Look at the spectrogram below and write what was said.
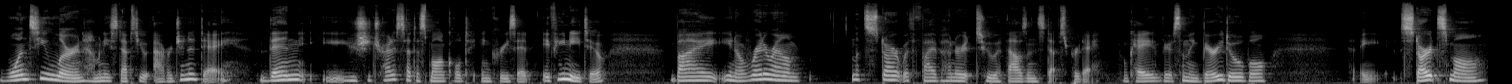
once you learn how many steps you average in a day, then you should try to set a small goal to increase it if you need to by, you know, right around let's start with 500 to 1000 steps per day, okay? Something very doable. Start small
